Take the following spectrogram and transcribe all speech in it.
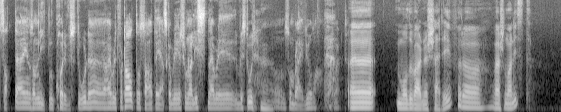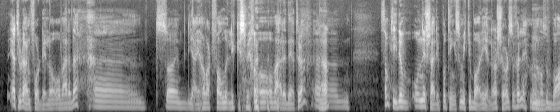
satt jeg i en sånn liten korvstol, det har jeg blitt fortalt, og sa at jeg skal bli journalist når jeg blir, blir stor. Og sånn blei det jo, da. Eh, må du være nysgjerrig for å være journalist? Jeg tror det er en fordel å, å være det. Eh, så jeg har i hvert fall lykkes med å, å være det, tror jeg. Ja. Samtidig og nysgjerrig på ting som ikke bare gjelder deg sjøl, selv, selvfølgelig. Men altså, hva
